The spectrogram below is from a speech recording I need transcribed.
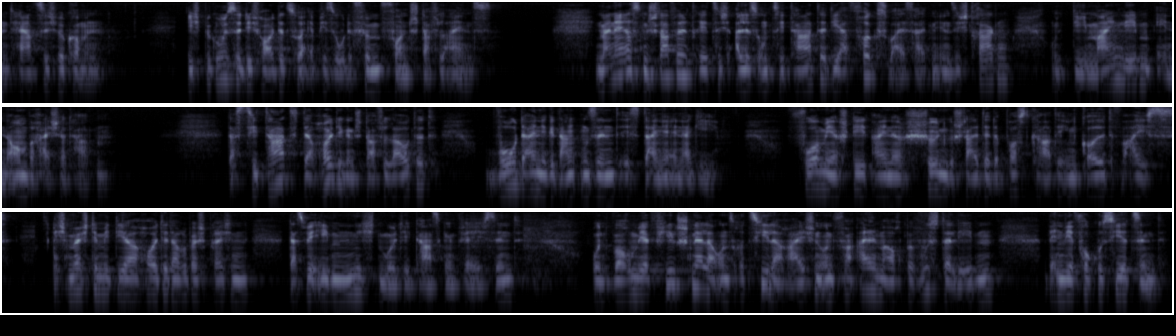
und herzlich willkommen. Ich begrüße dich heute zur Episode 5 von Staffel 1. In meiner ersten Staffel dreht sich alles um Zitate, die Erfolgsweisheiten in sich tragen und die mein Leben enorm bereichert haben. Das Zitat der heutigen Staffel lautet, wo deine Gedanken sind, ist deine Energie. Vor mir steht eine schön gestaltete Postkarte in Gold-Weiß. Ich möchte mit dir heute darüber sprechen, dass wir eben nicht multitaskingfähig sind und warum wir viel schneller unsere Ziele erreichen und vor allem auch bewusster leben, wenn wir fokussiert sind,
